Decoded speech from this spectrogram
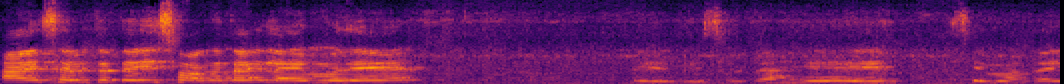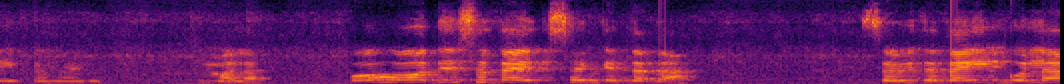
हाय सविताताई स्वागत आहे लाईव्हमध्ये. दिसत आहे. सीमाताई कमेंट तुम्हाला हो हो दिसत आहेत संकेत दादा. सविता ताई बोला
